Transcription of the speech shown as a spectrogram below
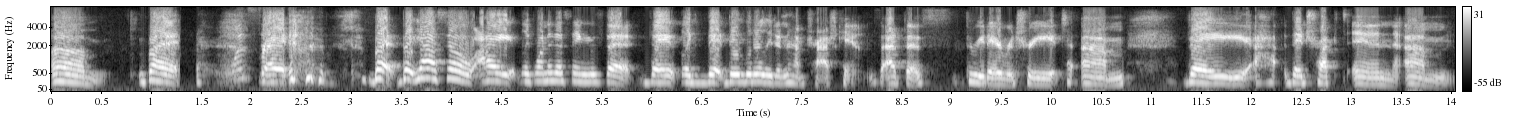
Um, but right. but but yeah so i like one of the things that they like they, they literally didn't have trash cans at this three day retreat. Um they they trucked in um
